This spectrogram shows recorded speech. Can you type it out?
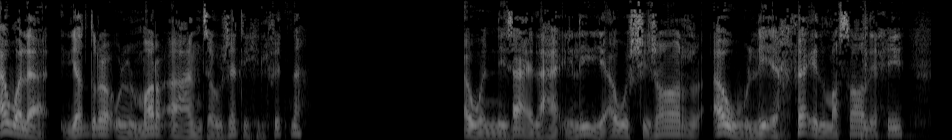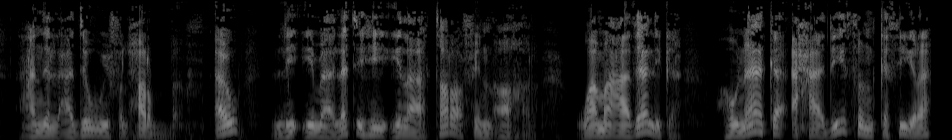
أولا يدرأ المرء عن زوجته الفتنة أو النزاع العائلي أو الشجار أو لإخفاء المصالح عن العدو في الحرب أو لإمالته إلى طرف آخر. ومع ذلك هناك أحاديث كثيرة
